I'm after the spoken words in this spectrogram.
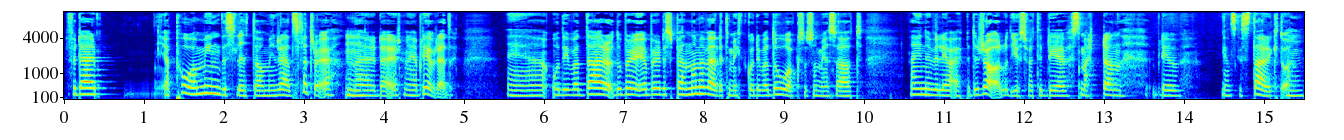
För där jag påmindes lite om min rädsla tror jag, mm. när, där, när jag blev rädd. Eh, och det var där, då började, jag började spänna mig väldigt mycket och det var då också som jag sa att nej nu vill jag ha epidural. Just för att det blev, smärtan blev ganska stark då. Mm.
